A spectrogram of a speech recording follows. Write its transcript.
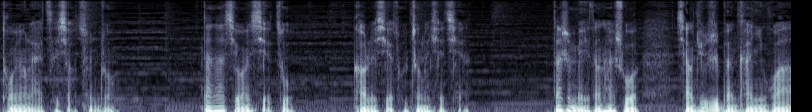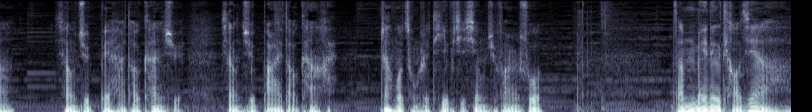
同样来自小村庄，但她喜欢写作。靠着写作挣了些钱，但是每当她说想去日本看樱花，想去北海道看雪，想去巴厘岛看海，丈夫总是提不起兴趣，反而说：“咱们没那个条件啊，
